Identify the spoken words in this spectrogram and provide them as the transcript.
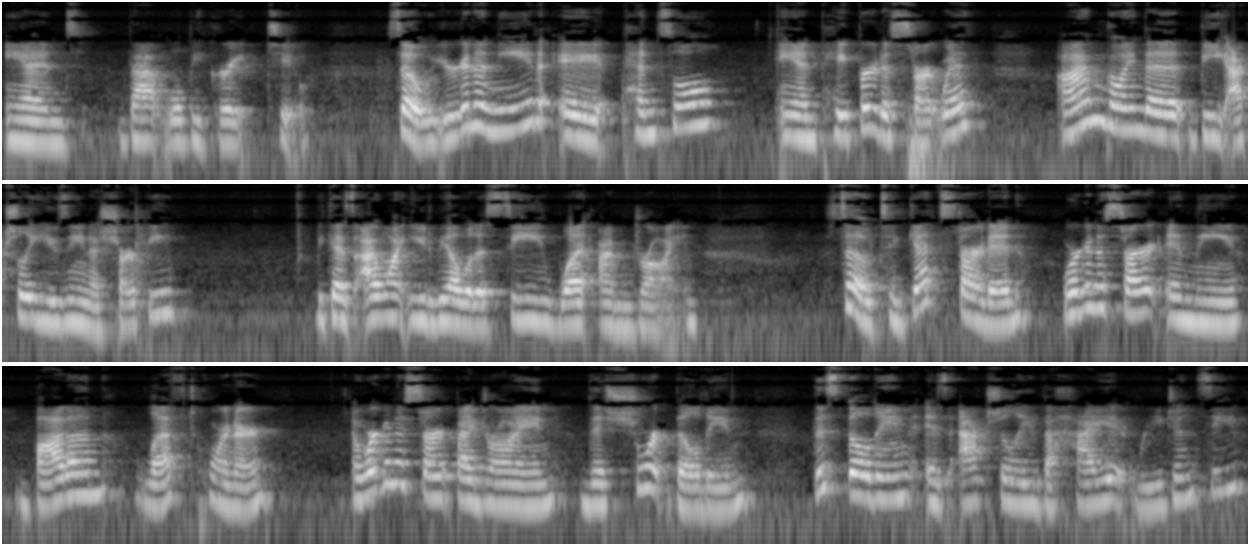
and that will be great too. So you're gonna need a pencil and paper to start with. I'm going to be actually using a Sharpie because I want you to be able to see what I'm drawing. So to get started, we're gonna start in the bottom left corner and we're gonna start by drawing this short building. This building is actually the Hyatt Regency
